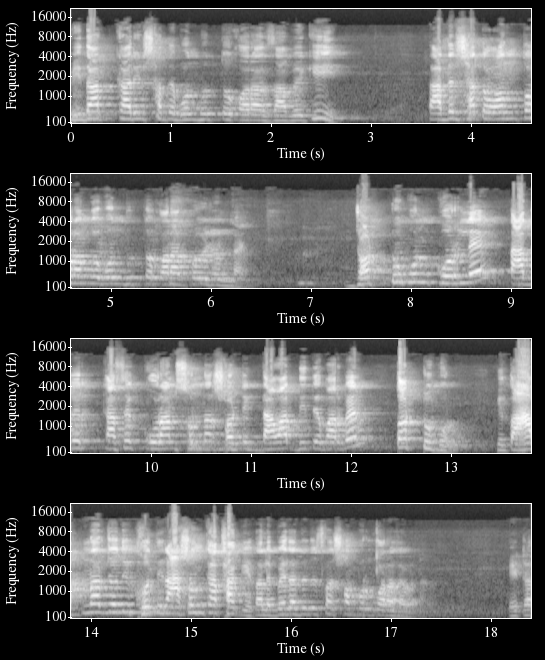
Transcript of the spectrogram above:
বিদাতকারীর সাথে বন্ধুত্ব করা যাবে কি? তাদের সাথে অন্তরঙ্গ বন্ধুত্ব করার প্রয়োজন নাই। যতটুকুন করলে তাদের কাছে কোরআন সন্ন্যার সঠিক দাওয়াত দিতে পারবেন, ততটুকুন। কিন্তু আপনার যদি ক্ষতির আশঙ্কা থাকে, তাহলে বেদাতিদের সাথে সম্পর্ক করা যাবে না। এটা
